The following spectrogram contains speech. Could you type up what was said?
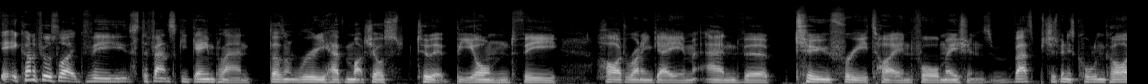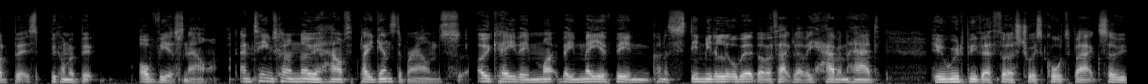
It, kind of feels like the Stefanski game plan doesn't really have much else to it beyond the hard running game and the two free tight end formations. That's just been his calling card, but it's become a bit obvious now. And teams kind of know how to play against the Browns. Okay, they might they may have been kind of stymied a little bit by the fact that they haven't had who would be their first choice quarterback. So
